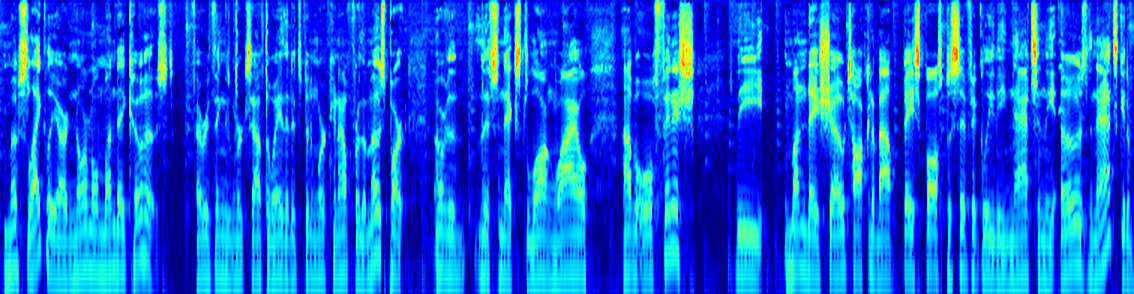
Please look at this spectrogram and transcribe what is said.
most likely our normal Monday co host. If everything works out the way that it's been working out for the most part over this next long while. Uh, but we'll finish the Monday show talking about baseball, specifically the Nats and the O's. The Nats get a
